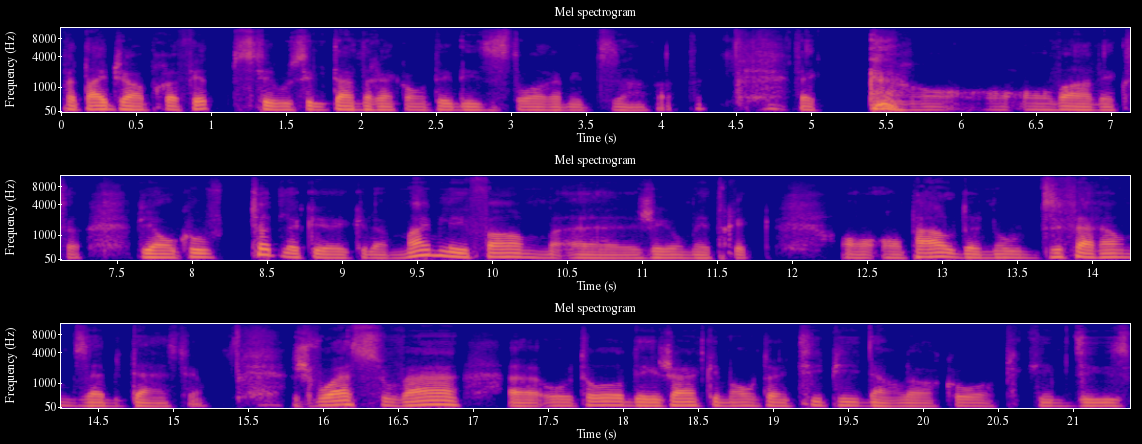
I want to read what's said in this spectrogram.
peut-être j'en profite, c'est aussi le temps de raconter des histoires à mes petits-enfants. Fait on, va avec ça. Puis on couvre tout le curriculum, même les formes euh, géométriques. On, parle de nos différentes habitations. Je vois souvent euh, autour des gens qui montent un tipi dans leur cours, puis qui me disent,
